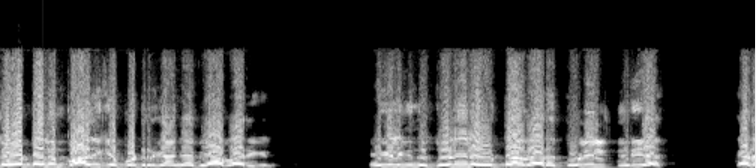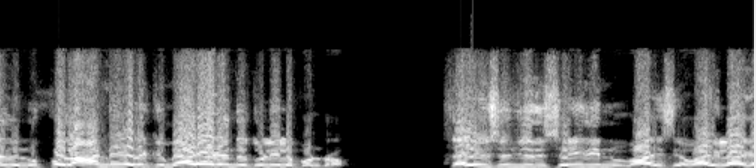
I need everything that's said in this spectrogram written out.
டோட்டலும் பாதிக்கப்பட்டிருக்காங்க வியாபாரிகள். எங்களுக்கு இந்த தொழிலை விட்டா வேற தொழில் தெரியாது. கடந்த முப்பது ஆண்டுகளுக்கு மேலாக இந்த தொழிலை பண்றோம். தயவு செஞ்சு இது செய்தியின் வாய் வாயிலாக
